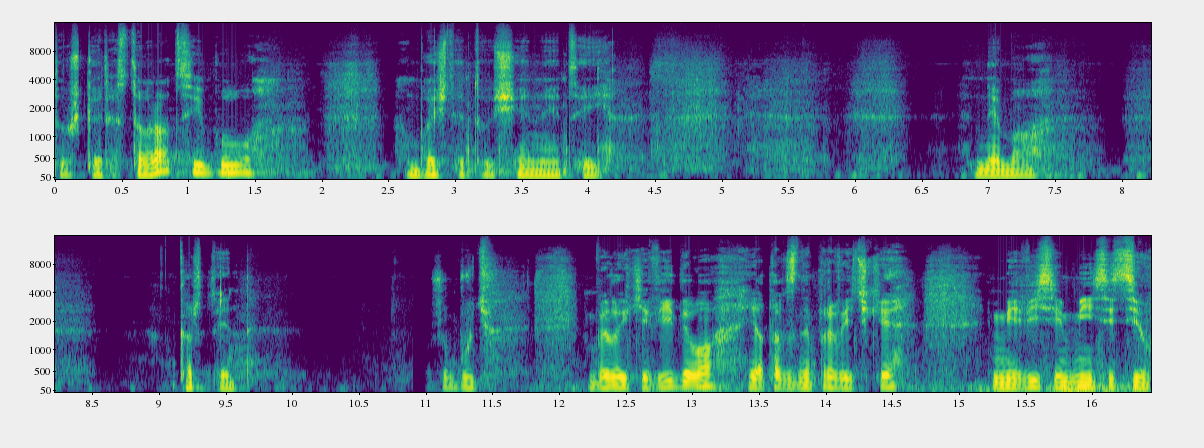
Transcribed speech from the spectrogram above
Трошки реставрації було. Бачите, тут ще не цей нема картин. Може бути велике відео, я так з непривички. Мі 8 місяців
